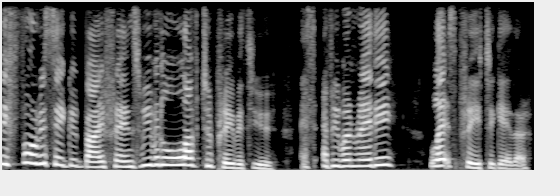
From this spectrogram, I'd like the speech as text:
Before we say goodbye, friends, we would love to pray with you. Is everyone ready? Let's pray together.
